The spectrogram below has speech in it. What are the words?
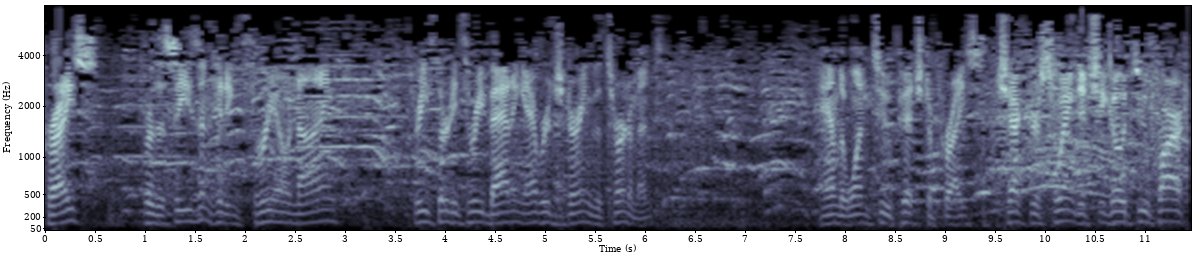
Price for the season hitting 309, 333 batting average during the tournament. And the one-two pitch to Price. Checked her swing. Did she go too far?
